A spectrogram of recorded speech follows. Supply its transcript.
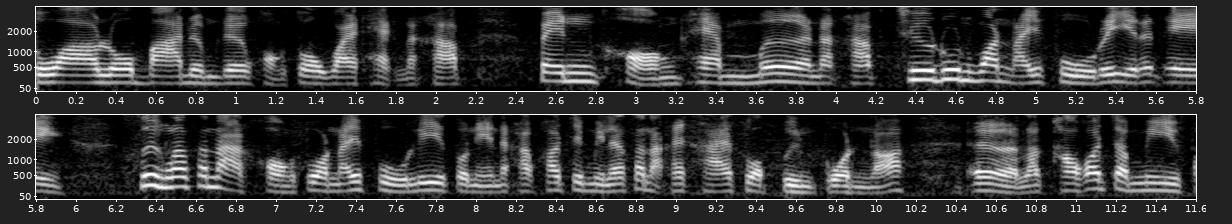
ตัวโรบาร์เดิมๆของตัว y t e c นะครับเป็นของแฮมเมอร์นะครับชื่อรุ่นว่า Night Fury นั่นเอง ซึ่งลักษณะของตัว Night Fury ตัวนี้นะครับเขาจะมีลักษณะคล้ายๆ ตัวปืนกลเนาะเออแล้วเขาก็จะมีไฟ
